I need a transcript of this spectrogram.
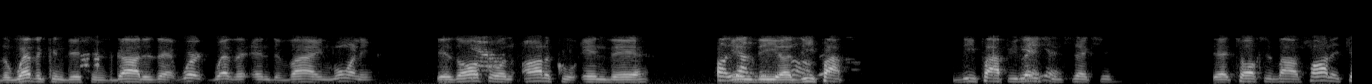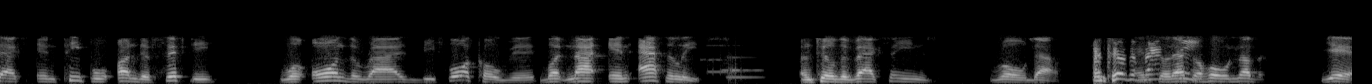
the weather conditions. God is at work, weather and divine warning. There's also an article in there oh, in the uh, Depop depopulation yeah, yeah. section that talks about heart attacks in people under 50 were on the rise before COVID, but not in athletes until the vaccines rolled out. Until the and vaccine. So that's a whole nother, yeah,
